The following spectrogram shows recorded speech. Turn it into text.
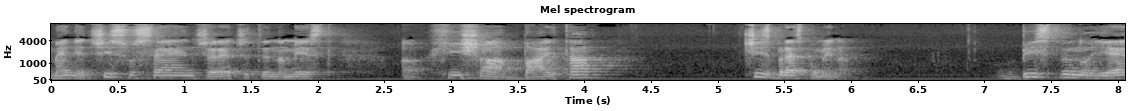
meni je čisto vse en, če rečete na mestu uh, hiša, bajta, čist brez pomena. Bistveno je,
